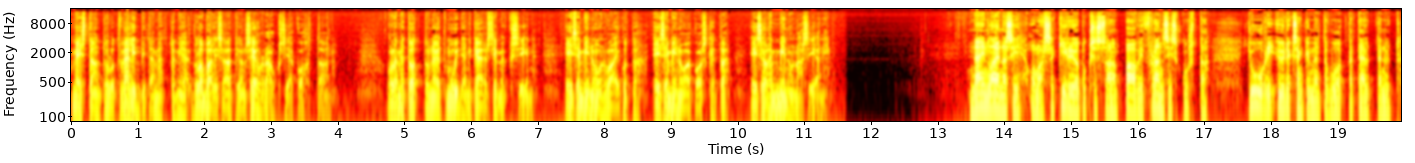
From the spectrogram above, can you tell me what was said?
meistä on tullut välinpitämättömiä globalisaation seurauksia kohtaan. Olemme tottuneet muiden kärsimyksiin. Ei se minuun vaikuta, ei se minua kosketa, ei se ole minun asiani. Näin lainasi omassa kirjoituksessaan Paavi Franciskusta juuri 90 vuotta täyttänyt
